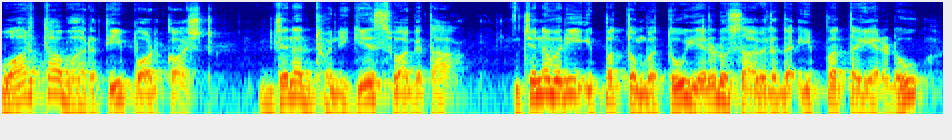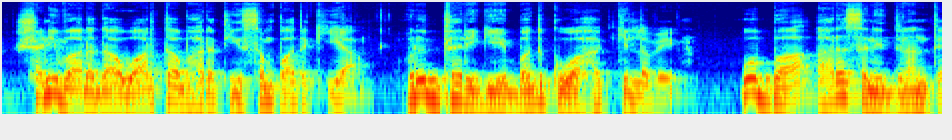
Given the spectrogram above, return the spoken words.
ವಾರ್ತಾಭಾರತಿ ಪಾಡ್ಕಾಸ್ಟ್. ಜನಧ್ವನಿಗೆ ಸ್ವಾಗತ. ಜನವರಿ ಇಪ್ಪತ್ತೊಂಬತ್ತು, ಎರಡು ಸಾವಿರದ ಇಪ್ಪತ್ತ ಎರಡು, ಶನಿವಾರದ ವಾರ್ತಾಭಾರತಿ ಸಂಪಾದಕೀಯ. ವೃದ್ಧರಿಗೆ ಬದುಕುವ ಹಕ್ಕಿಲ್ಲವೇ? ಒಬ್ಬ ಅರಸನಿದ್ದನಂತೆ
